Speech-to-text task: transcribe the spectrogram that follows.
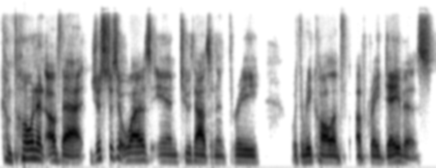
component of that, just as it was in 2003 with the recall of, of Gray Davis,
